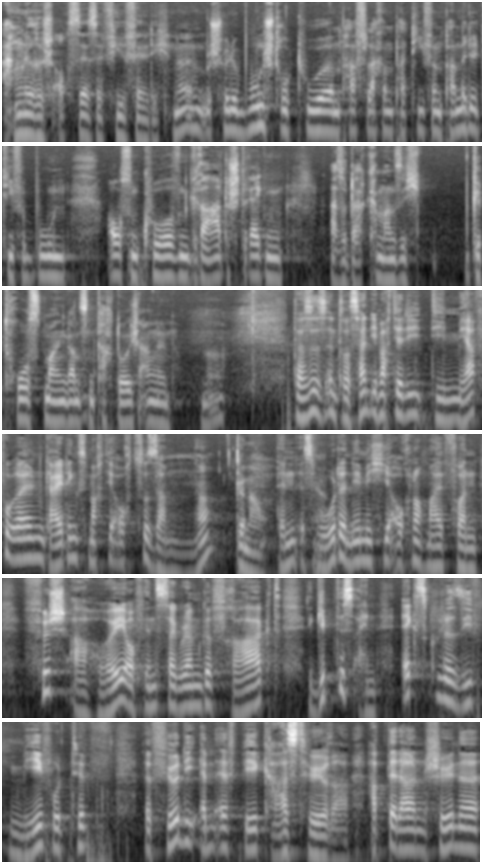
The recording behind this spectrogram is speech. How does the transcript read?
anglerisch auch sehr, sehr vielfältig. Ne? Eine schöne Buhnstruktur, ein paar flache, ein paar tiefe, ein paar mitteltiefe Buhnen, Außenkurven, gerade Strecken. Also da kann man sich getrost mal einen ganzen Tag durchangeln. Ne? Das ist interessant. Ihr macht ja die, die Meerforellen-Guidings macht ihr auch zusammen, ne? Genau. Denn es ja. wurde nämlich hier auch nochmal von Fisch Ahoy auf Instagram gefragt, gibt es einen exklusiven Mefo-Tipp äh, für die MFB-Cast-Hörer? Habt ihr da einen, schöne,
